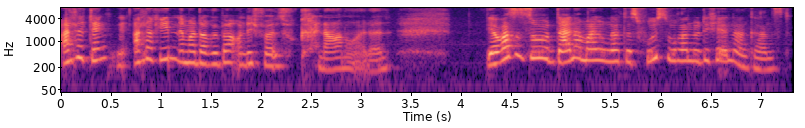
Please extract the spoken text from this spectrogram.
Alle denken, alle reden immer darüber und ich weiß, keine Ahnung, Alter. Ja, was ist so deiner Meinung nach das früheste, woran du dich erinnern kannst?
